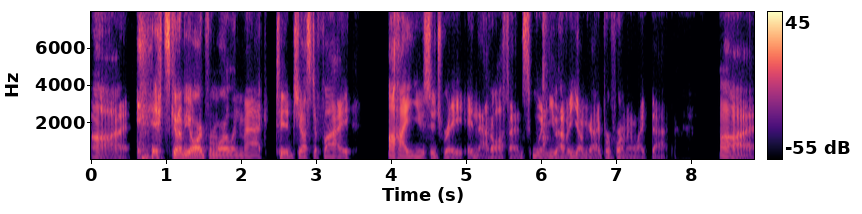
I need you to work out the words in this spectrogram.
uh, it's going to be hard for Marlon Mack to justify a high usage rate in that offense when you have a young guy performing like that. Uh,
